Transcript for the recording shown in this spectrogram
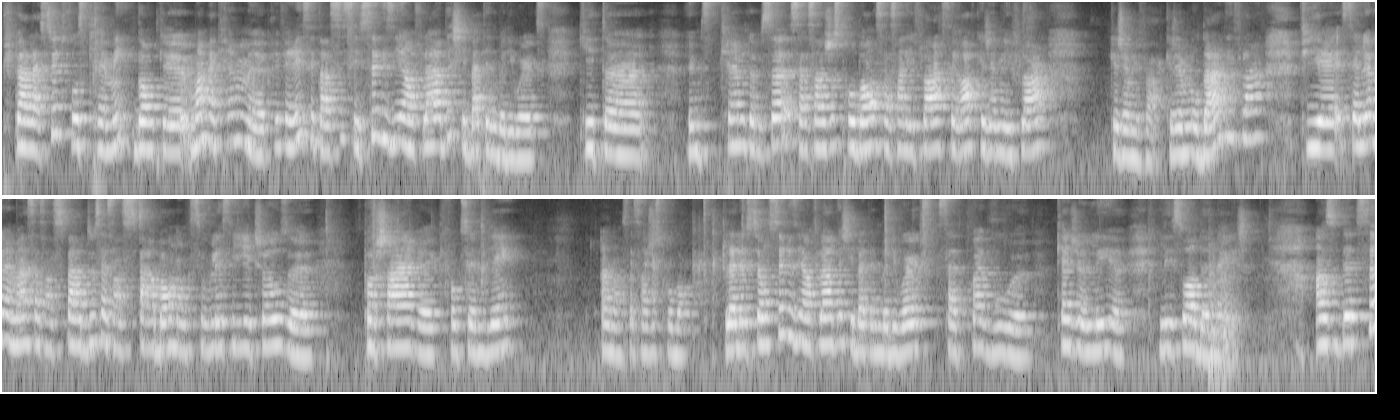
Puis par la suite, il faut se crémer. Donc, euh, moi, ma crème euh, préférée ces temps-ci, c'est Cerisier en fleurs de chez Bath Body Works, qui est une petite crème comme ça. Ça sent juste trop bon, ça sent les fleurs. C'est rare que j'aime les fleurs, que j'aime les fleurs, que j'aime l'odeur des fleurs. Puis euh, celle-là, vraiment, ça sent super doux, ça sent super bon. Donc, si vous voulez essayer quelque chose pas cher, qui fonctionne bien, ah non, ça sent juste trop bon. La lotion Cerisier en fleurs de chez Bath Body Works, ça a de quoi vous cajoler les soirs de neige. Ensuite de ça,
